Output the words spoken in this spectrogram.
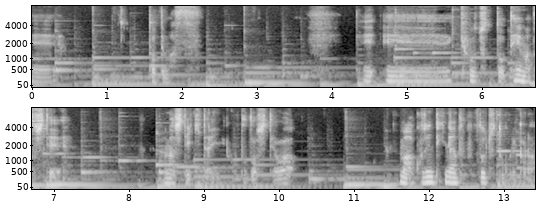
えー、撮ってます。で、えー、今日ちょっとテーマとして話していきたいこととしては、まあ、個人的なアウトプットをちょっとこれから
